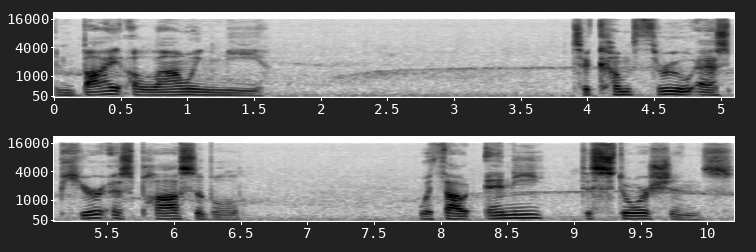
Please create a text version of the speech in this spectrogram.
And by allowing me to come through as pure as possible without any distortions.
